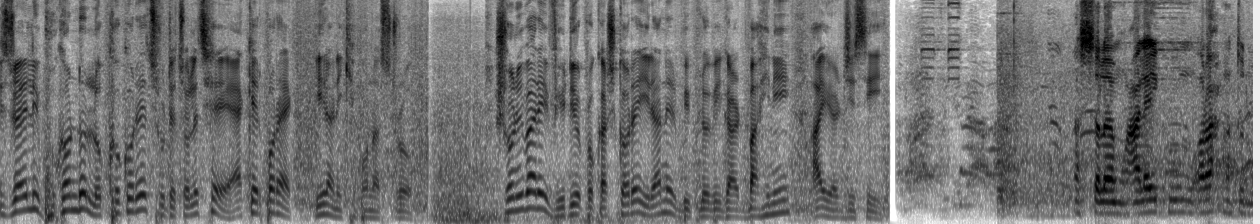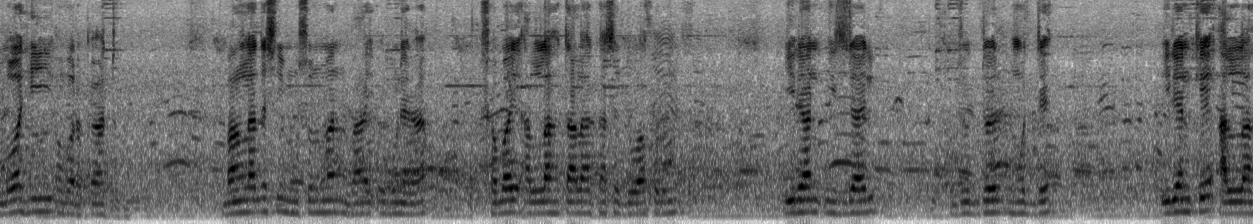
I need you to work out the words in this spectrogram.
ইসরায়েলি ভূখণ্ড লক্ষ্য করে ছুটে চলেছে একের পর এক ইরানি ক্ষেপণাস্ত্র। শনিবার এই ভিডিও প্রকাশ করে ইরানের বিপ্লবী গার্ড বাহিনী, আইআরজিসি। আসসালামু আলাইকুম ওরহমতুল্লাহি ওবরকাত বাংলাদেশি মুসলমান ভাই ও বোনেরা, সবাই আল্লাহ তালার কাছে দোয়া করুন। ইরান, ইসরায়েল যুদ্ধের মধ্যে ইরানকে আল্লাহ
